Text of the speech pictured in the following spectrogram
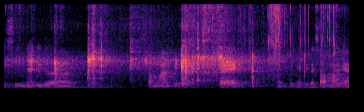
isinya juga sama kita cek nantinya juga sama ya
